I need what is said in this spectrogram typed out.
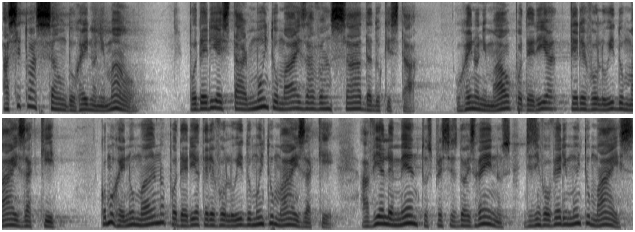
A situação do reino animal poderia estar muito mais avançada do que está. O reino animal poderia ter evoluído mais aqui, como o reino humano poderia ter evoluído muito mais aqui. Havia elementos para esses dois reinos desenvolverem muito mais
